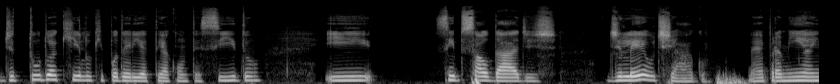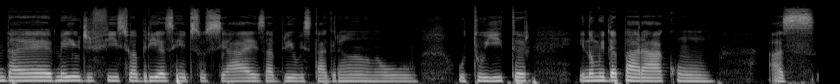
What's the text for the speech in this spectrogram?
de tudo aquilo que poderia ter acontecido e sinto saudades de ler o Tiago. Né? Para mim ainda é meio difícil abrir as redes sociais, abrir o Instagram ou o Twitter e não me deparar com as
